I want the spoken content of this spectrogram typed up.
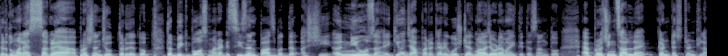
तर तुम्हाला या सगळ्या प्रश्नांची उत्तर देतो. तर बिग बॉस मराठी सीझन पाचबद्दल अशी न्यूज आहे किंवा ज्या प्रकारे गोष्टी आहेत मला जेवढ्या माहिती तर सांगतो. अप्रोचिंग चाललं आहे कंटेस्टंटला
